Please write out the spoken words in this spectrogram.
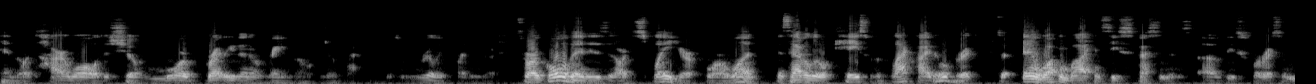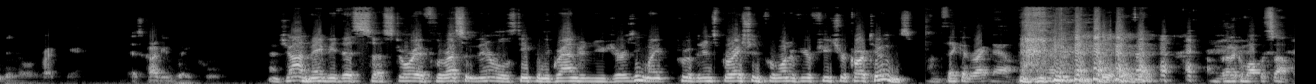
and the entire wall just shone more brightly than a rainbow under black really quite interesting. So our goal then is in our display here at 401 is to have a little case with a black light over it, so anyone walking by can see specimens of these fluorescent minerals right there. It's got to be way cool. Now, John, maybe this uh, story of fluorescent minerals deep in the ground in New Jersey might prove an inspiration for one of your future cartoons. I'm thinking right now. I'm going to come up with something.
